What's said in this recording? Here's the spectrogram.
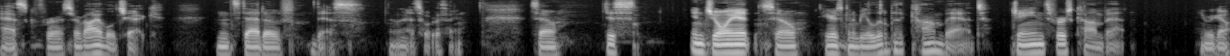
ask for a survival check instead of this and that sort of thing? So just enjoy it. So here's going to be a little bit of combat. Jane's first combat. Here we go.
